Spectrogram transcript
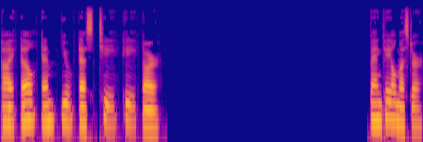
I L M U S T E R kale muster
